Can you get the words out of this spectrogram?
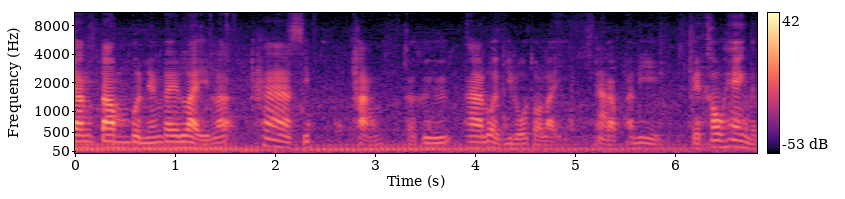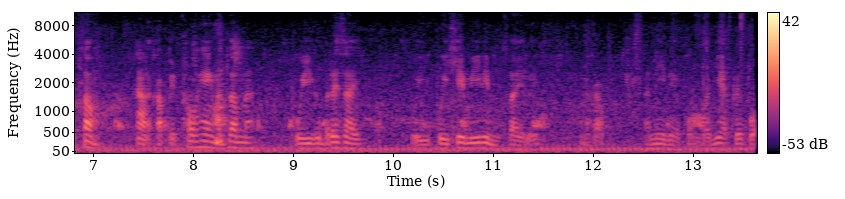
ยางต่ำบนยังได้ไหลละ 50 ถังก็คือ 500กิโลต่อไหลนะครับอันนี้เป็นข้าวแห้งนะตั้มครับนะครับเป็นข้าวแห้งนะตั้มนะปุ๋ยก็ไม่ได้ใส่ปุ๋ยปุ๋ยเคมีนี่มันใส่เลยนะครับอันนี้เนี่ยผมก็แยกไปโปร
